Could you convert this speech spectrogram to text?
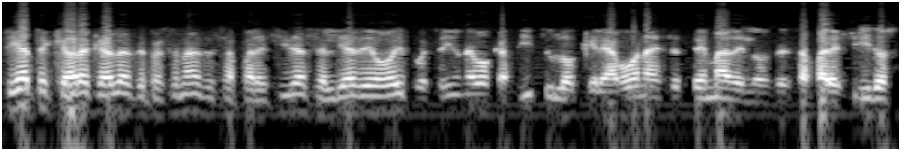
Fíjate que ahora que hablas de personas desaparecidas, el día de hoy, pues hay un nuevo capítulo que le abona a este tema de los desaparecidos.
